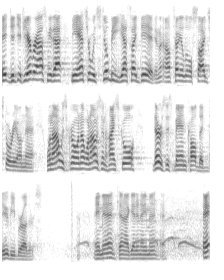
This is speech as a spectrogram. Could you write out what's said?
It, did, if you ever asked me that, the answer would still be yes, I did. And I'll tell you a little side story on that. When I was growing up, when I was in high school, there was this band called the Doobie Brothers. Amen. Can I get an amen? And,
